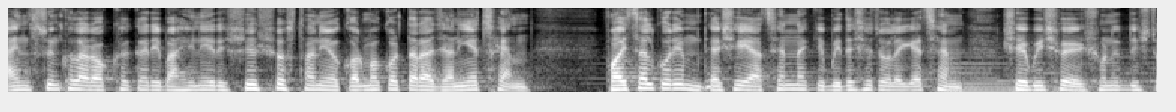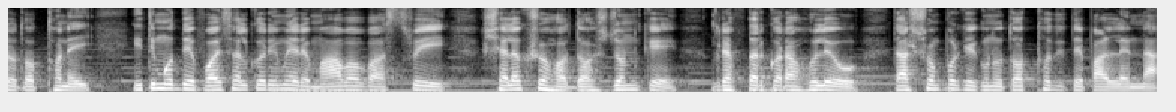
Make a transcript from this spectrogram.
আইন শৃঙ্খলা রক্ষাকারী বাহিনীর শীর্ষস্থানীয় কর্মকর্তারা জানিয়েছেন ফয়সাল করিম দেশেই আছেন নাকি বিদেশে চলে গেছেন সে বিষয়ে সুনির্দিষ্ট তথ্য নেই। ইতিমধ্যে ফয়সাল করিমের মা বাবা, স্ত্রী, শ্যালকসহ দশজনকে গ্রেফতার করা হলেও তার সম্পর্কে কোনো তথ্য দিতে পারলেন না।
